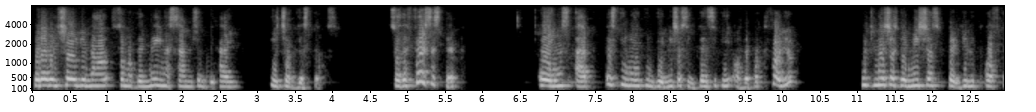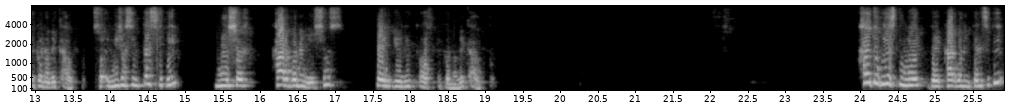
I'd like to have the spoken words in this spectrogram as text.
but I will show you now some of the main assumptions behind each of the steps. So the first step aims at estimating the emissions intensity of the portfolio, which measures the emissions per unit of economic output. So emissions intensity measures carbon emissions per unit of economic output. How do we estimate the carbon intensity?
